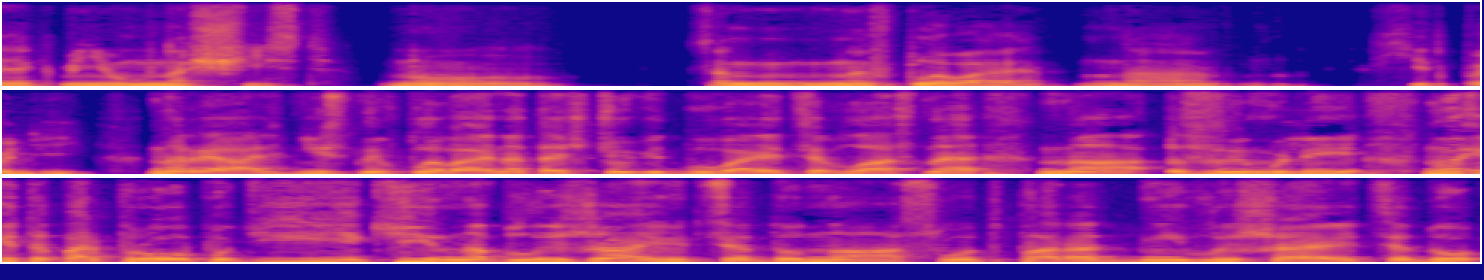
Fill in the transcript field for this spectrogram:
як мінімум на шість. Ну, це не впливає на хід подій. на реальність, не впливає на те, що відбувається власне на землі. Ну і тепер про події, які наближаються до нас. От пара днів лишається до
